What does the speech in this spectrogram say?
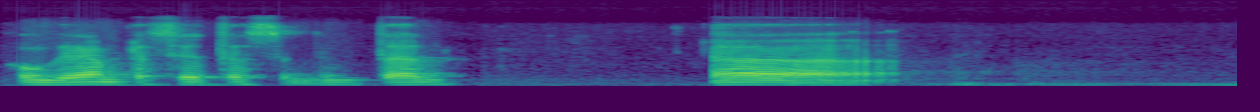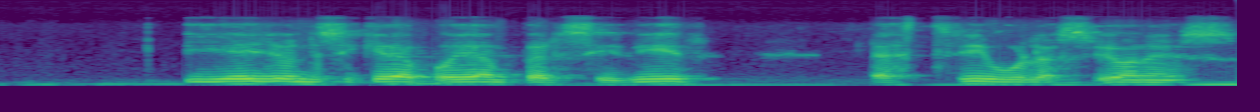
con gran placer trascendental. Ah, y ellos ni siquiera podían percibir las tribulaciones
